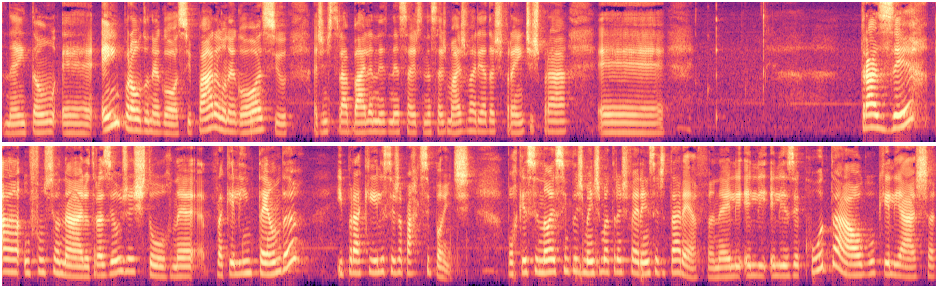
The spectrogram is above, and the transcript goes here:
Né? Então, é, em prol do negócio e para o negócio, a gente trabalha nessas, nessas mais variadas frentes para é, trazer a, o funcionário, trazer o gestor, né, para que ele entenda e para que ele seja participante porque senão é simplesmente uma transferência de tarefa. Né? Ele, ele, ele executa algo que ele acha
